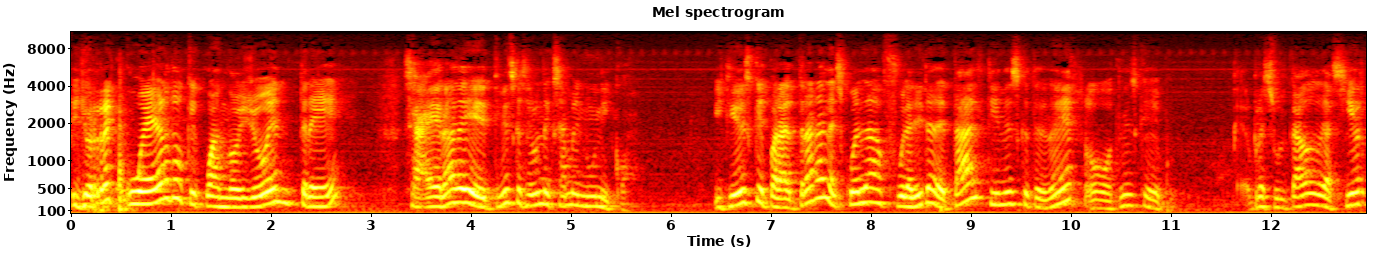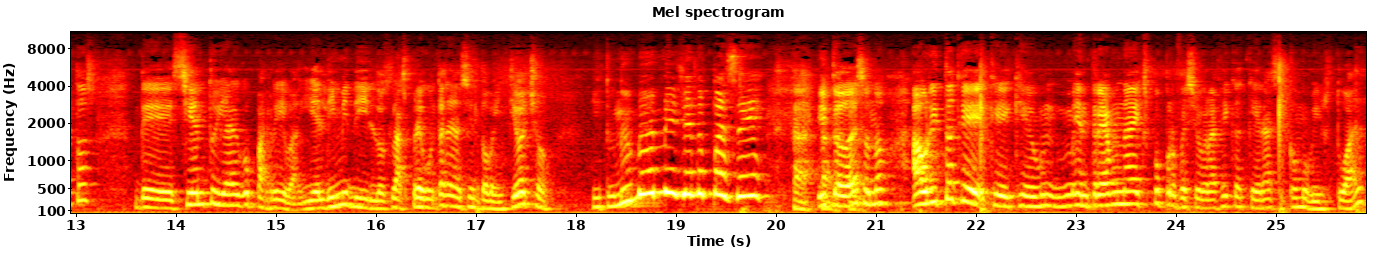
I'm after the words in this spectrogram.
Y yo recuerdo que cuando yo entré, o sea, era de, tienes que hacer un examen único. Y tienes que, para entrar a la escuela fulanita de tal, tienes que tener, o tienes que, resultado de aciertos de ciento y algo para arriba. Y el límite, y los, las preguntas eran 128. Y tú, no mames, ya lo pasé. Y todo eso, ¿no? Ahorita que, que, que un- entré a una expo profesiográfica que era así como virtual,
